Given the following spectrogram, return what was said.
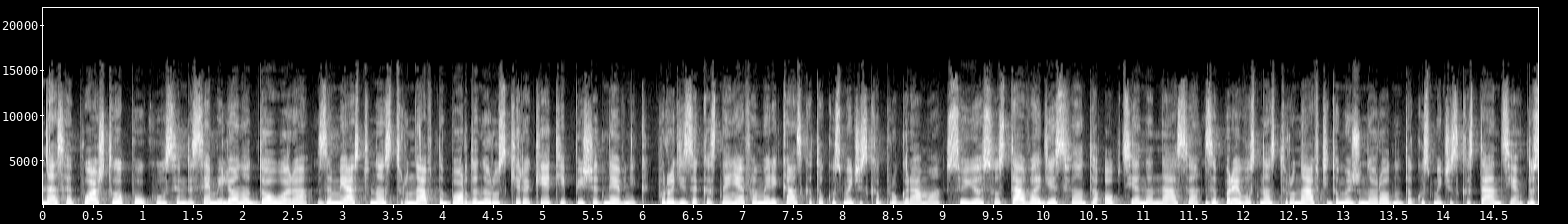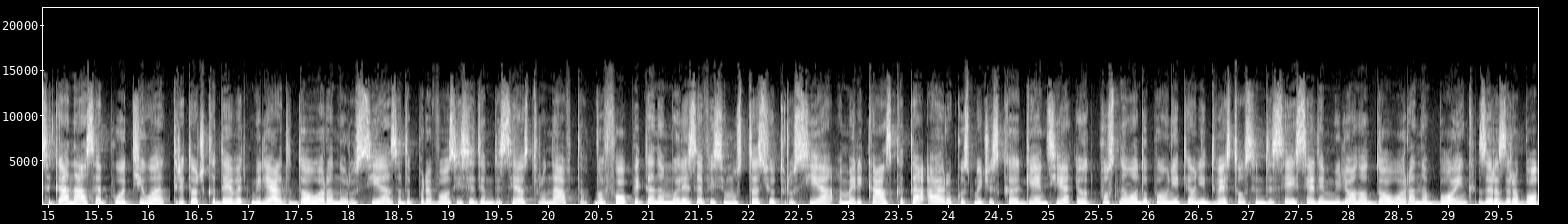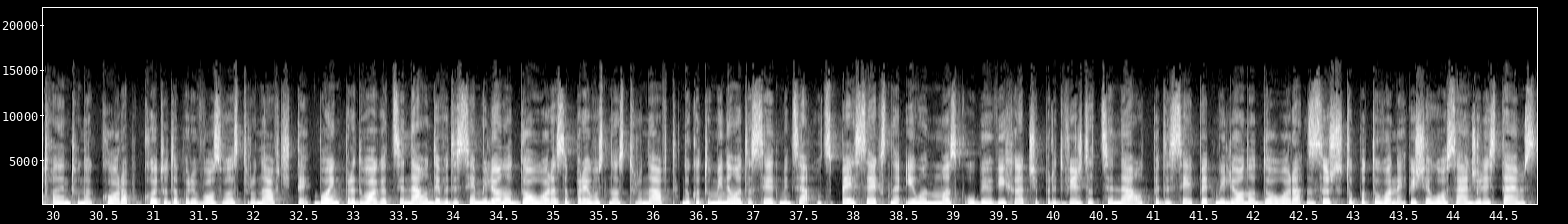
НАСА е плащала по около 80 милиона долара за място на астронавт на борда на руски ракети, пише Дневник. Поради закъснения в Американската космическа програма, Союз остава единствената опция на НАСА за превоз на астронавти до Международната космическа станция. До сега НАСА е платила 3.9 милиарда долара на Русия, за да превози 70 астронавта. В опит да намали зависимостта си от Русия, Американската аерокосмическа агенция е отпуснала допълнителни 287 милиона долара на Боинг за разработване разработването на кораб, който да превозва астронавтите. Боинг предлага цена от 90 милиона долара за превоз на астронавт, докато миналата седмица от SpaceX на Илон Мъск обявиха, че предвиждат цена от 55 милиона долара за същото пътуване, пише Los Angeles Times.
